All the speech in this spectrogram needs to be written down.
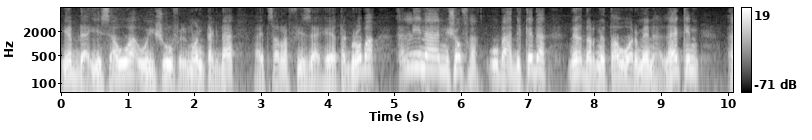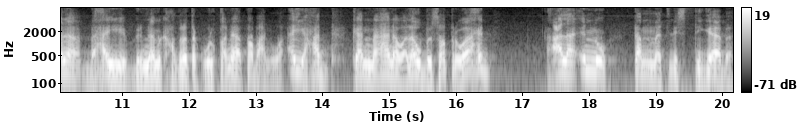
يبدأ يسوق ويشوف المنتج ده هيتصرف فيه إزاي. هي تجربة خلينا نشوفها وبعد كده نقدر نطور منها. لكن أنا بحيي برنامج حضرتك والقناة طبعا وأي حد كان معانا ولو بسطر واحد على إنه تمت الاستجابة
